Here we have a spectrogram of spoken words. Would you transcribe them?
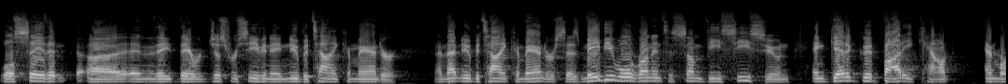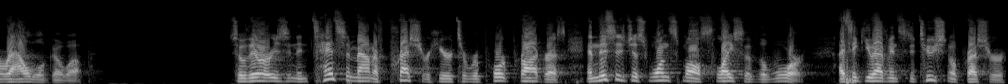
will say that, uh, and they, they were just receiving a new battalion commander, and that new battalion commander says, maybe we'll run into some VC soon and get a good body count, and morale will go up. So there is an intense amount of pressure here to report progress. And this is just one small slice of the war. I think you have institutional pressure.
